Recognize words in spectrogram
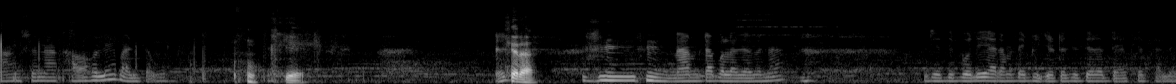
মাংস না খাওয়া হলে বাড়ি যাব। কে? কেরা? নামটা বলা যাবে না। যদি বলি আর আমাদের ভিডিওটা যদি ওরা দেখে তাহলে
